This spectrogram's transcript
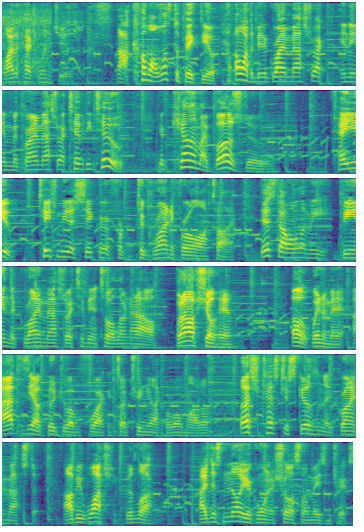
why the heck wouldn't you? Ah, come on, what's the big deal? I want to be the Grindmaster act in the Grindmaster activity too. You're killing my buzz, dude. Hey, you, teach me the secret for to grinding for a long time. This guy won't let me be in the Grindmaster activity until I learn how. But I'll show him. Oh, wait a minute. I have to see how good you are before I can start treating you like a role model. Let's test your skills in the Grindmaster. I'll be watching. Good luck. I just know you're going to show us some amazing tricks.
